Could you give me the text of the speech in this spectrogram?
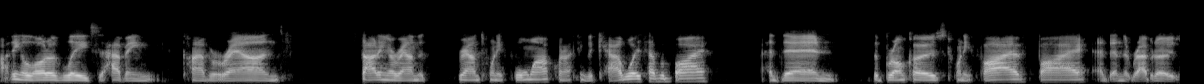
I think a lot of leagues are having kind of around starting around the round 24 mark when I think the Cowboys have a buy, and then the Broncos 25 buy, and then the Rabbitohs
